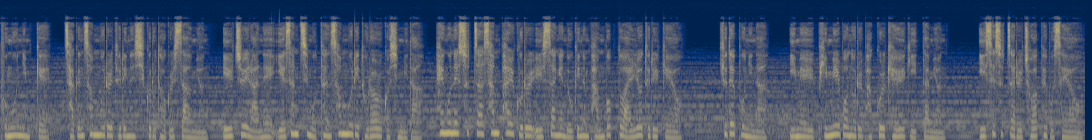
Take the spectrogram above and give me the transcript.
부모님께 작은 선물을 드리는 식으로 덕을 쌓으면 일주일 안에 예상치 못한 선물이 돌아올 것입니다. 행운의 숫자 389를 일상에 녹이는 방법도 알려드릴게요. 휴대폰이나 이메일 비밀번호를 바꿀 계획이 있다면 이 세 숫자를 조합해 보세요.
